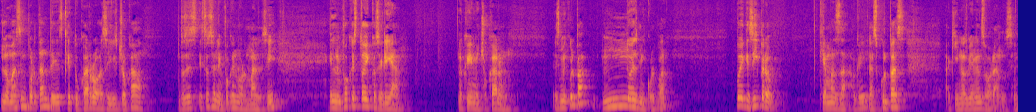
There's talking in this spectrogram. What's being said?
lo más importante es que tu carro va a seguir chocado. Entonces, esto es el enfoque normal, ¿sí? El enfoque estoico sería, ok, me chocaron. ¿Es mi culpa? No es mi culpa. Puede que sí, pero ¿qué más da? ¿Ok? Las culpas aquí nos vienen sobrando, ¿sí?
